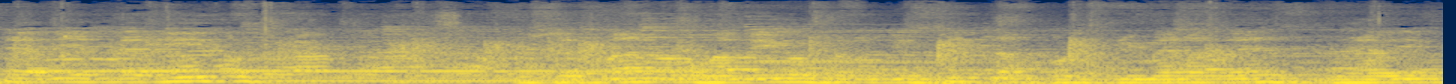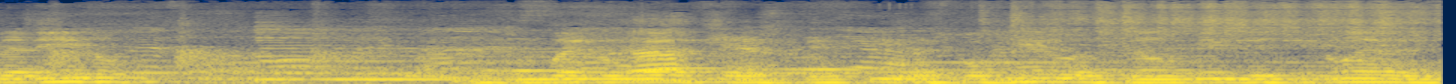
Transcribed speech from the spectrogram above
Sea bienvenido. Los hermanos, los amigos que nos visitan por primera vez, sea bienvenido. Es un buen lugar que sido escogido este 2019.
